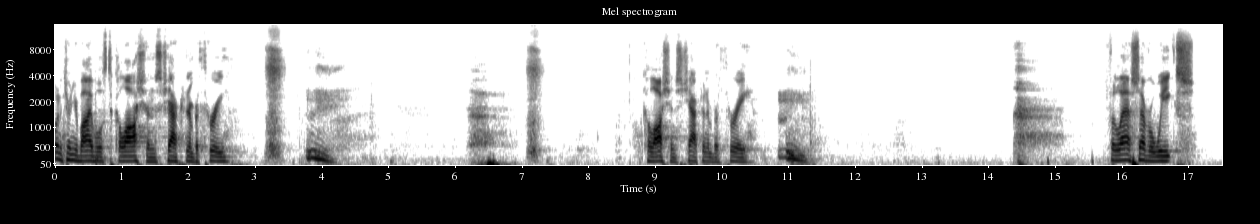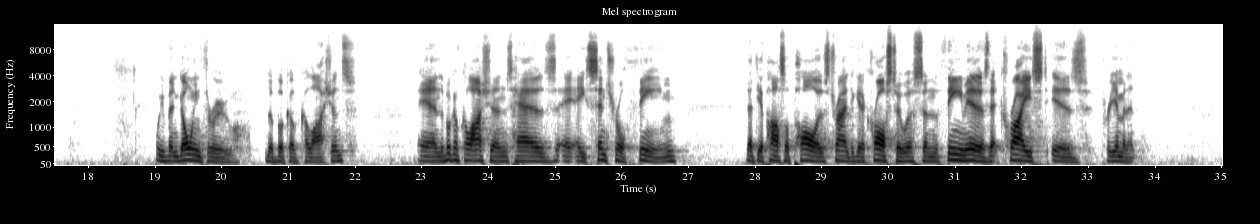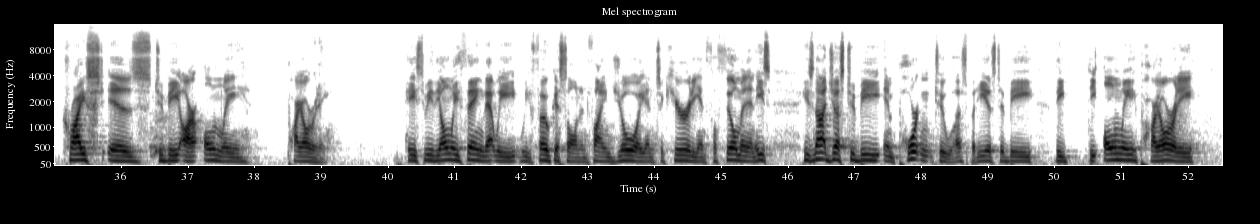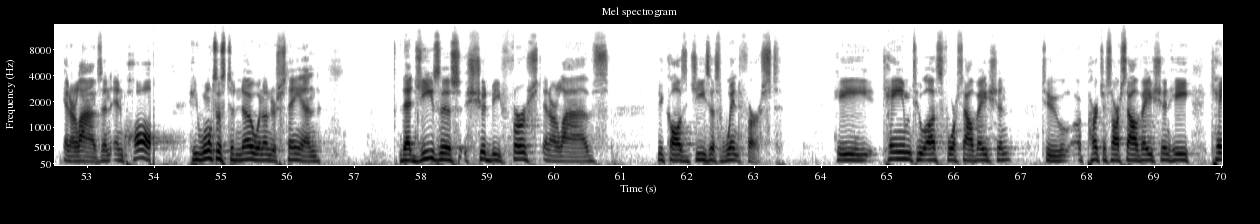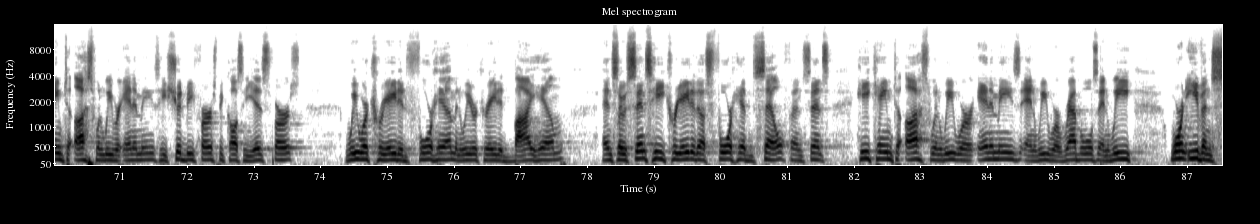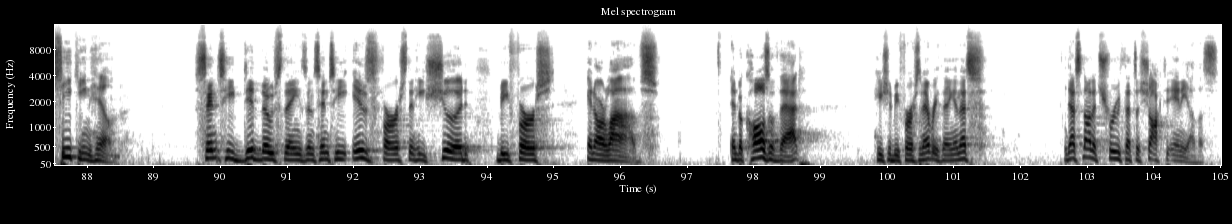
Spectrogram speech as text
I want to turn your Bibles to Colossians chapter number 3. Colossians chapter number 3. For the last several weeks, we've been going through the book of Colossians. And the book of Colossians has a, a central theme that the Apostle Paul is trying to get across to us, and the theme is that Christ is preeminent. Christ is to be our only priority. He's to be the only thing that we, we focus on and find joy and security and fulfillment. And he's, he's not just to be important to us, but he is to be the, the only priority in our lives. And, and Paul, he wants us to know and understand that Jesus should be first in our lives because Jesus went first. He came to us for salvation, to purchase our salvation. He came to us when we were enemies. He should be first because He is first. We were created for Him and we were created by Him. And so, since He created us for Himself, and since He came to us when we were enemies and we were rebels and we weren't even seeking Him. Since He did those things and since He is first, then He should be first in our lives. And because of that, He should be first in everything. And that's, that's not a truth that's a shock to any of us.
